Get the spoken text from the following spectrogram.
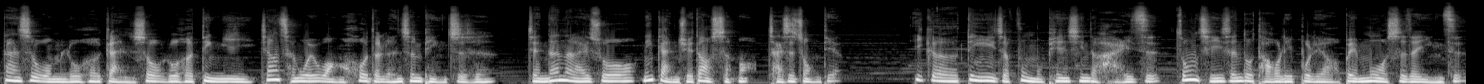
但是我们如何感受、如何定义，将成为往后的人生品质。简单的来说，你感觉到什么才是重点。”一个定义着父母偏心的孩子，终其一生都逃离不了被漠视的影子。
